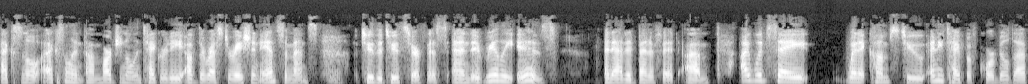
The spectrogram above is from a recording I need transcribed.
excellent, excellent uh, marginal integrity of the restoration and cements to the tooth surface. And it really is an added benefit. Um, I would say when it comes to any type of core buildup,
